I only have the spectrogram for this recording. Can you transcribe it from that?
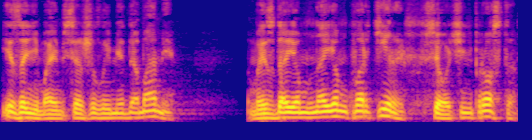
и занимаемся жилыми домами. Мы сдаем в наем квартиры, все очень просто.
